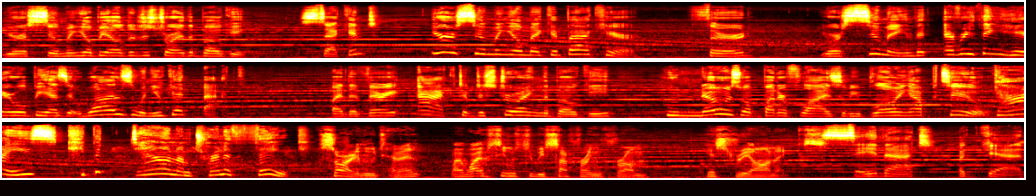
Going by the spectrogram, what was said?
you're assuming you'll be able to destroy the bogey. Second, you're assuming you'll make it back here. Third, you're assuming that everything here will be as it was when you get back. By the very act of destroying the bogey, who knows what butterflies will be blowing up too? Guys, keep it down. I'm trying to think. Sorry, Lieutenant. My wife seems to be suffering from histrionics. Say that again.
